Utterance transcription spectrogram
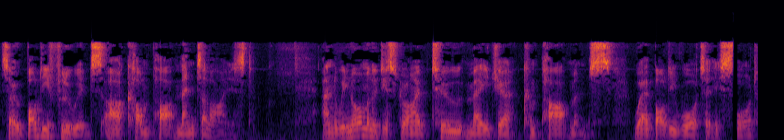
So, body fluids are compartmentalised. And we normally describe two major compartments where body water is stored.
